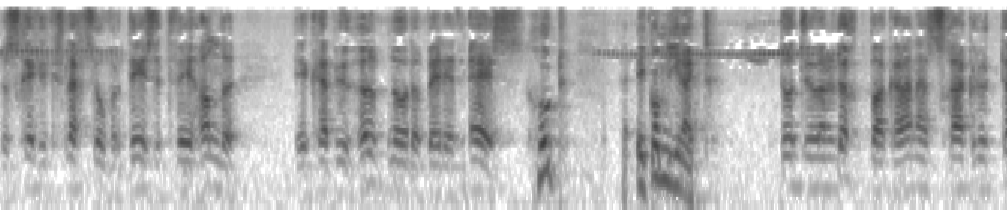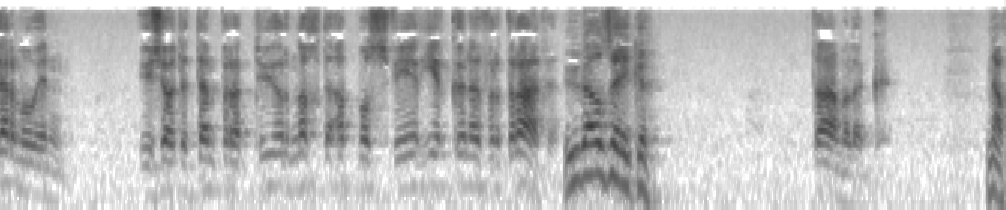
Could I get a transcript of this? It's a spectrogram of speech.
beschik ik slechts over deze twee handen. Ik heb uw hulp nodig bij dit ijs. Goed, ik kom direct. Doet u een luchtpak aan en schakel uw thermo in. U zou de temperatuur nog de atmosfeer hier kunnen verdragen. U wel zeker? Tamelijk. Nou,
